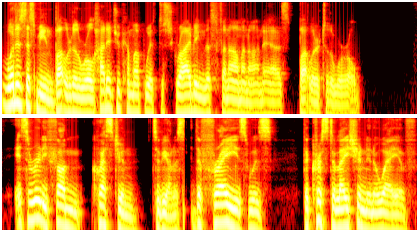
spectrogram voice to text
What does this mean, butler to the world? How did you come up with describing this phenomenon as butler to the world? It's a really fun question, to be honest. The phrase was the crystallization, in a way, of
